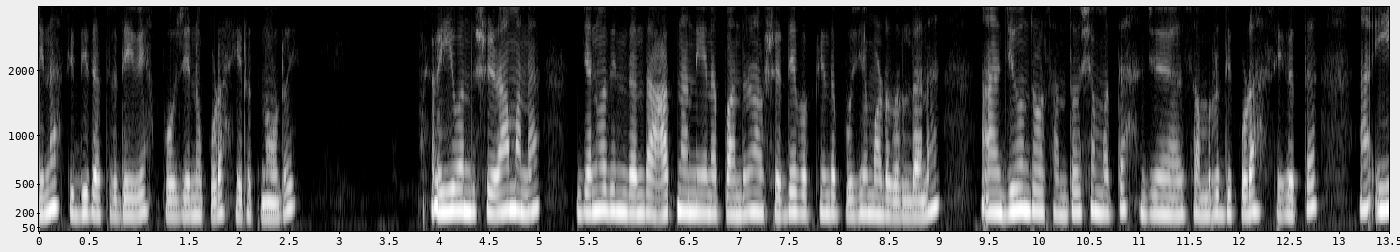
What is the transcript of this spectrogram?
ದಿನ ಸಿದ್ಧಿದಾತ್ರ ದೇವಿಯ ಪೂಜೆನೂ ಕೂಡ ಇರುತ್ತೆ ನೋಡ್ರಿ. ಈ ಒಂದು ಶ್ರೀರಾಮನ ಜನ್ಮದಿನದಂದು ಆತನನ್ನು ಏನಪ್ಪ ಅಂದ್ರೆ ನಾವು ಶ್ರದ್ಧೆ ಭಕ್ತಿಯಿಂದ ಪೂಜೆ ಮಾಡೋದಲ್ದಾನೆ. ಜೀವನದೊಳಗೆ ಸಂತೋಷ ಮತ್ತು ಜ, ಸಮೃದ್ಧಿ ಕೂಡ ಸಿಗುತ್ತೆ. ಈ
